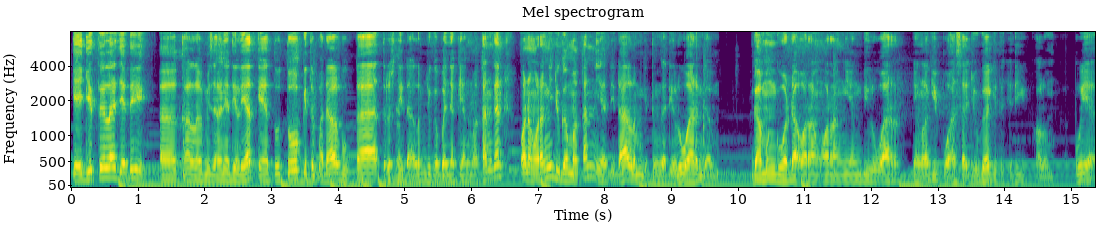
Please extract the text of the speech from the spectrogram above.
kayak gitulah jadi eh, kalau misalnya dilihat kayak tutup gitu padahal buka terus di dalam juga banyak yang makan kan orang-orangnya juga makan ya di dalam gitu nggak di luar nggak nggak menggoda orang-orang yang di luar yang lagi puasa juga gitu. Jadi kalau mengganggu ya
